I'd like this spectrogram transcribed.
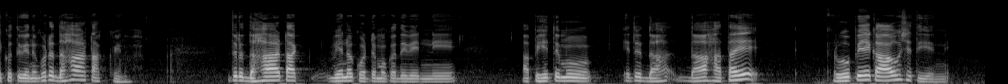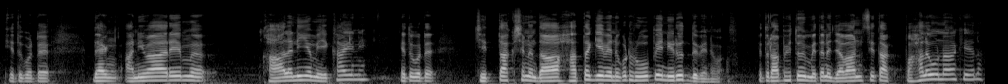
එකතු වෙනකොට 18ක් වෙනවා. ඒතර 18ක් වෙනකොට මොකද වෙන්නේ? අපි හිතමු ඒත 17ේ රූපයක අවශ්‍ය තියෙන්නේ. එතකොට දැන් අනිවාර්යයෙන්ම කාල නියම එකයිනේ. එතකොට චිත්තක්ෂණ 17 ගේ වෙනකොට රූපේ නිරුද්ධ වෙනවා. එතකොට අපි හිතුවේ මෙතන ජවන් සිතක් පහළ වුණා කියලා.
